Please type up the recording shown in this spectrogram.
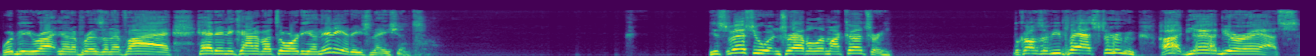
would be rotting in a prison if I had any kind of authority on any of these nations. You especially wouldn't travel in my country. Because if you pass through, I'd nab your ass.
